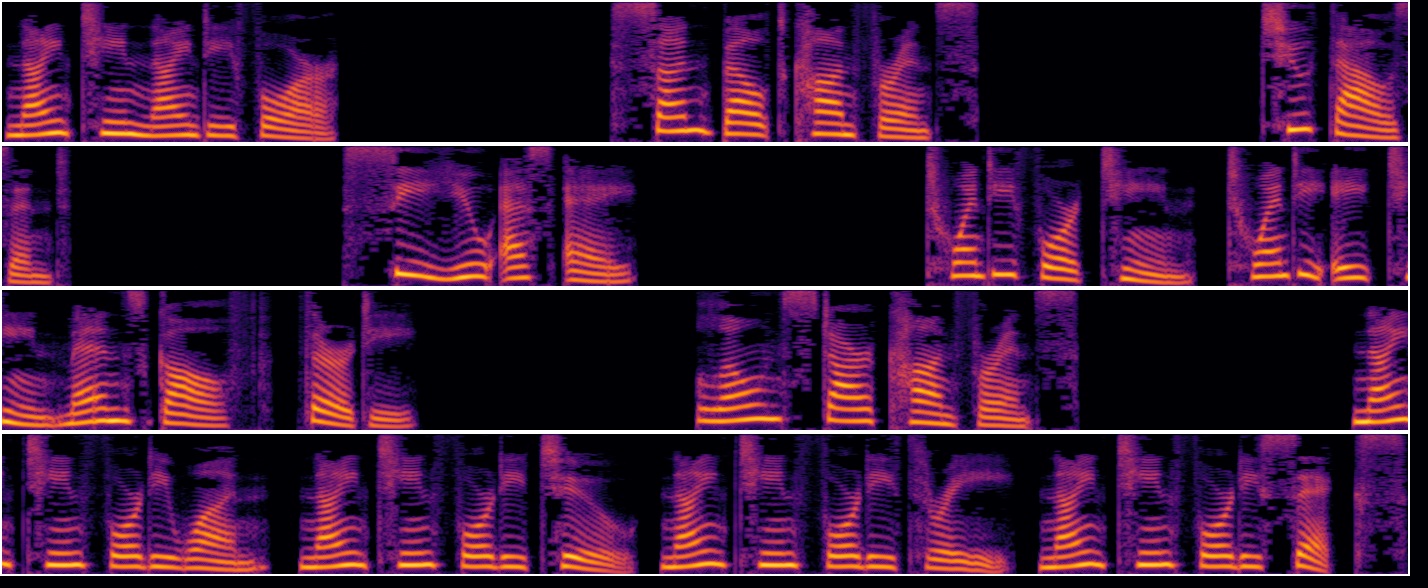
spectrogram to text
1994 Sun Belt Conference. 2000 CUSA 2014, 2018 Men's Golf 30 Lone Star Conference 1941, 1942, 1943, 1946,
